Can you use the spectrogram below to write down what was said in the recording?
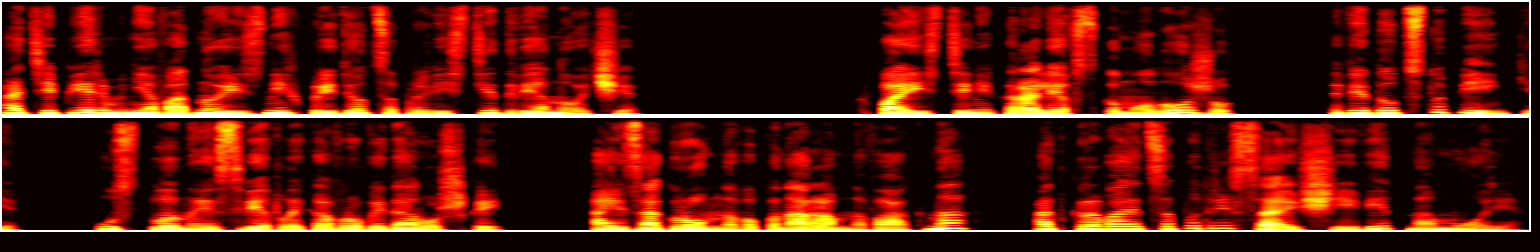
А теперь мне в одной из них придется провести две ночи. К поистине королевскому ложу ведут ступеньки, устланные светлой ковровой дорожкой, а из огромного панорамного окна открывается потрясающий вид на море.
